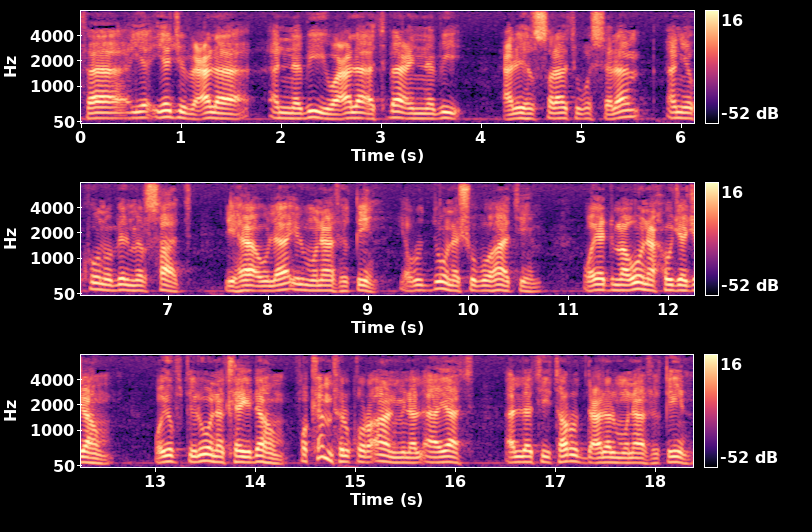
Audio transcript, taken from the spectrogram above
فيجب على النبي وعلى أتباع النبي عليه الصلاة والسلام أن يكونوا بالمرصاد لهؤلاء المنافقين يردون شبهاتهم ويدمغون حججهم ويبطلون كيدهم. وكم في القرآن من الآيات التي ترد على المنافقين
